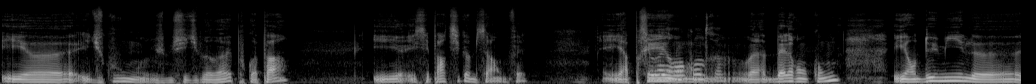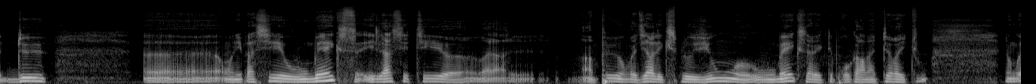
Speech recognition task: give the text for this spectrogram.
Et, euh, et du coup, je me suis dit, bah ouais, pourquoi pas. Et, et c'est parti comme ça, en fait. Et après, on- rencontre. voilà, belle rencontre. Et en 2002, euh, on est passé au Wumex. Et là, c'était voilà, un peu, on va dire, l'explosion au Wumex avec les programmateurs et tout. Donc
